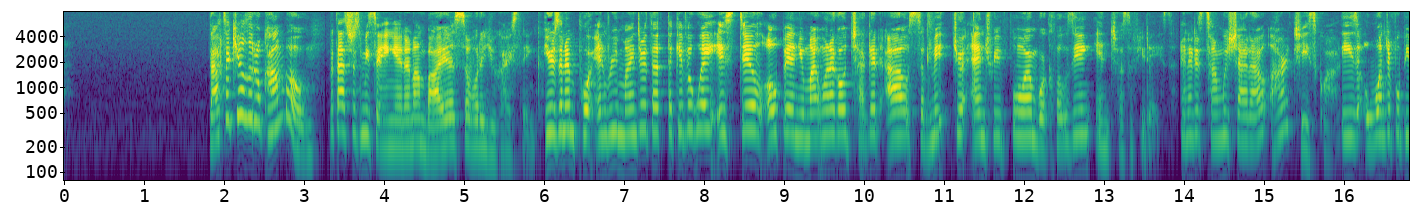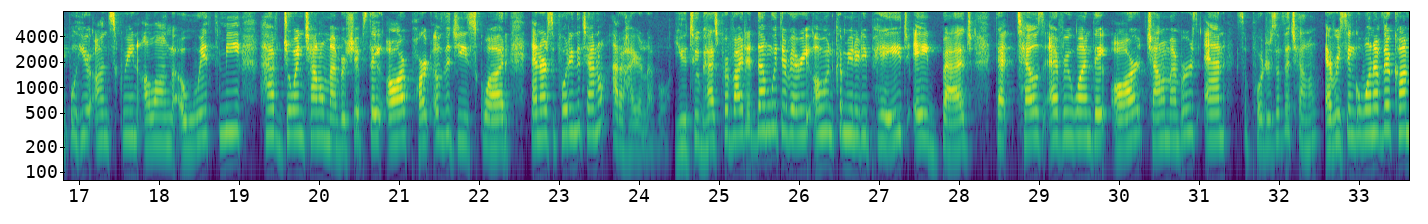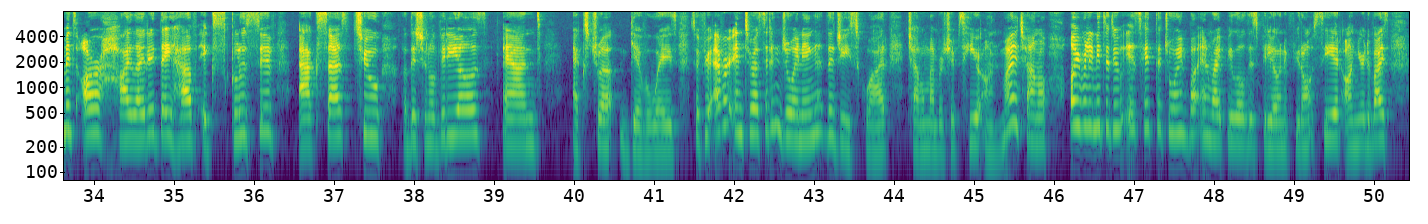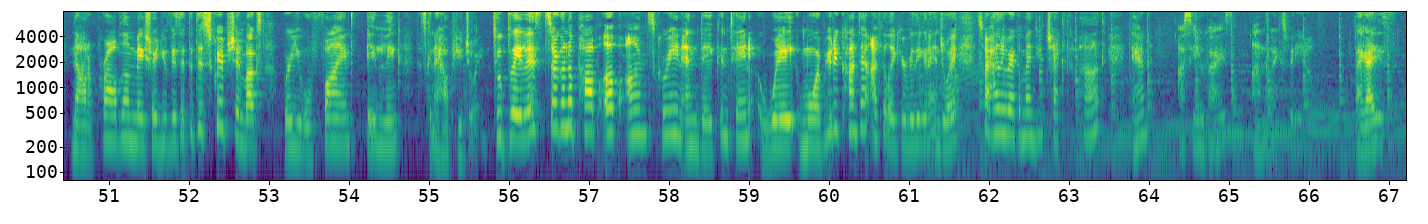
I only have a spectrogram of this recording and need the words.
That's a cute little combo. But that's just me saying it and I'm biased, so what do you guys think? Here's an important reminder that the giveaway is still open. You might wanna go check it out. Submit your entry form. We're closing in just a few days. And it is time we shout out our G Squad. These wonderful people here on screen along with me have joined channel memberships. They are part of the G Squad and are supporting the channel at a higher level. YouTube has provided them with their very own community page, a badge that tells everyone they are channel members and supporters of the channel. Every single one of their comments are highlighted. They have exclusive access to additional videos and extra giveaways. So if you're ever interested in joining the G Squad channel memberships here on my channel, all you really need to do is hit the join button right below this video. And if you don't see it on your device, not a problem. Make sure you visit the description box where you will find a link that's gonna help you join. Two playlists are gonna pop up on screen and they contain way more beauty content I feel like you're really gonna enjoy. So I highly recommend you check them out and I'll see you guys on the next video. Bye guys.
